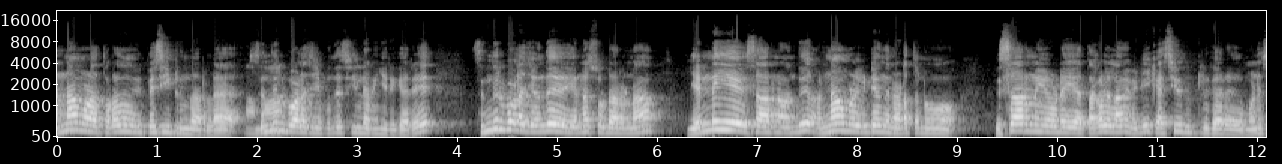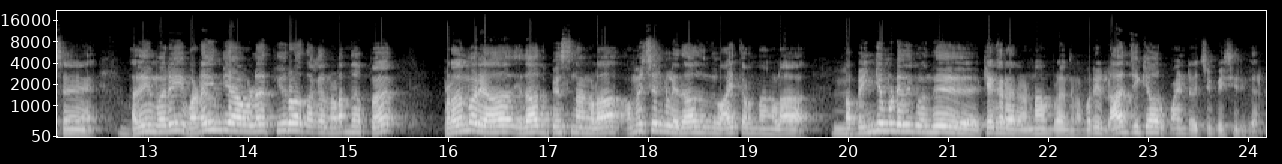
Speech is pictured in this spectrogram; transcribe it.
அண்ணாமலை தொடர்ந்து பேசிட்டு இருந்தார்ல. செந்தில் பாலாஜி இப்ப வந்து சீல் இறங்கியிருக்காரு. செந்தில் பாலாஜி வந்து என்ன சொல்றாருன்னா என்ஐஏ விசாரணை வந்து அண்ணாமலை கிட்டே வந்து நடத்தணும். விசாரணையோடைய தகவல் எல்லாமே வெளியே கசி விட்டுட்டு இருக்காரு மனுஷன். அதே மாதிரி வட இந்தியாவுல தீவிரவாத தாக்கல் நடந்தப்ப பிரதமர் ஏதாவது பேசுனாங்களா அமைச்சர்கள் ஏதாவது வந்து வாய் திறந்தாங்களா. அப்ப இங்க மட்டும் எதுக்கு வந்து கேக்குறாரு அண்ணாமலைங்கிற மாதிரி லாஜிக்கா ஒரு பாயிண்ட் வச்சு பேசியிருக்காரு.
